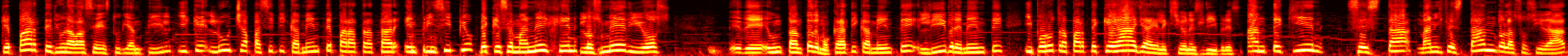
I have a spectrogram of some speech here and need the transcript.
que parte de una base estudiantil y que lucha pacíficamente para tratar en principio de que se manejen los medios de, de un tanto democráticamente, libremente y por otra parte que haya elecciones libres. ¿Ante quién? Se está manifestando la sociedad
